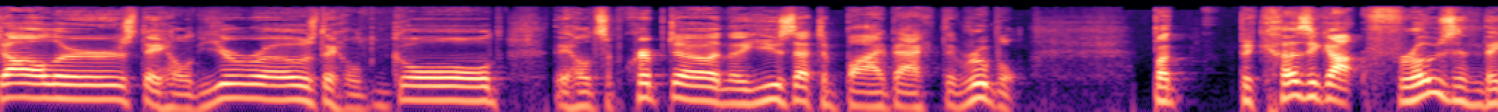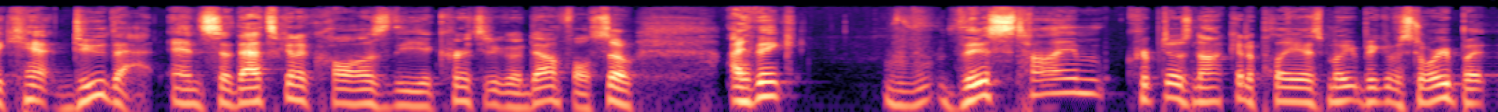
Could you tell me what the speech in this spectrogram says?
dollars, they hold euros, they hold gold, they hold some crypto, and they'll use that to buy back the ruble. Because it got frozen, they can't do that. And so that's going to cause the currency to go downfall. So I think this time crypto's not going to play as big of a story, but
